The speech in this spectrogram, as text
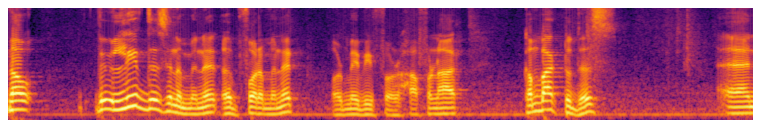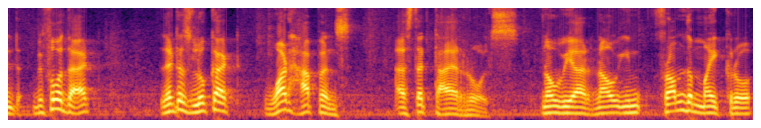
Now, we will leave this in a minute, uh, for a minute or maybe for half an hour, come back to this and before that, let us look at what happens as the tire rolls. Now we are now in from the micro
